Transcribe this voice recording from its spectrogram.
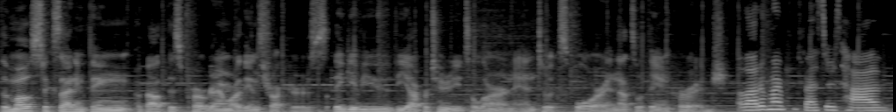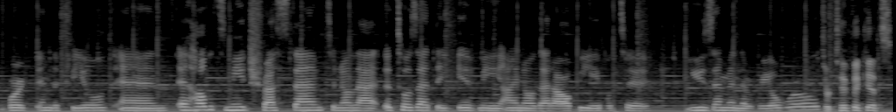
The most exciting thing about this program are the instructors. They give you the opportunity to learn and to explore, and that's what they encourage. A lot of my professors have worked in the field, and it helps me trust them to know that the tools that they give me, I know that I'll be able to use them in the real world. Certificates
